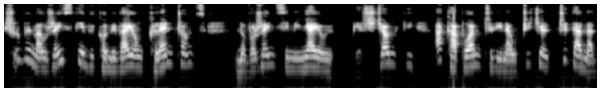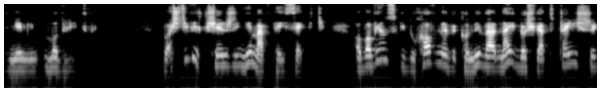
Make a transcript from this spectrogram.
Śluby małżeńskie wykonywają klęcząc, nowożeńcy mieniają pierścionki, a kapłan, czyli nauczyciel, czyta nad nimi modlitwy. Właściwych księży nie ma w tej sekcie. Obowiązki duchowne wykonywa najdoświadczeńszy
